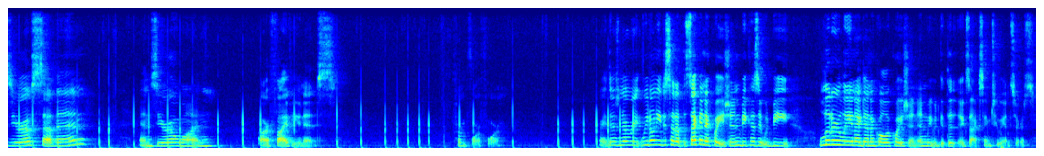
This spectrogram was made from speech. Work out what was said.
0, 7, and 0, 1 are 5 units from 4, 4 right? There's no, we don't need to set up the second equation because it would be literally an identical equation and we would get the exact same two answers.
